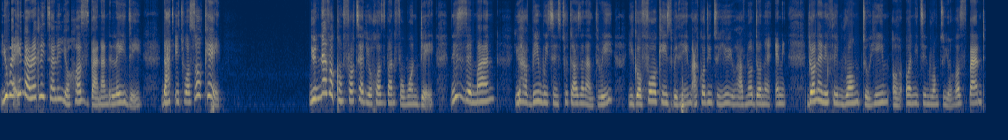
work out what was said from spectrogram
you were indirectly telling your husband and the lady that it was okay you never confronted your husband for one day. This is a man you have been with since 2003 you got four kids with him. According to you you have not done any done anything wrong to him or anything wrong to your husband.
